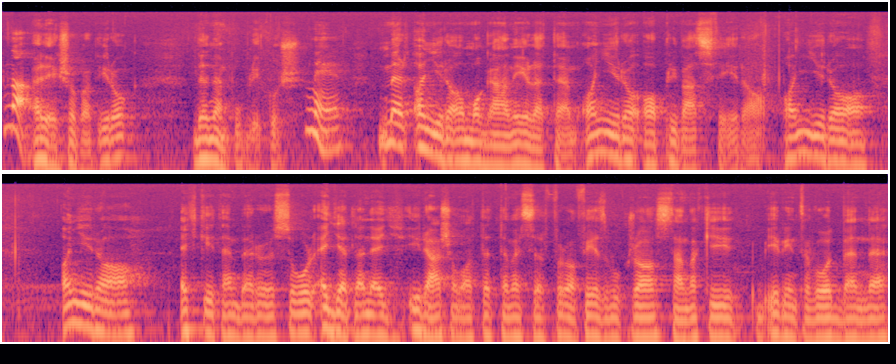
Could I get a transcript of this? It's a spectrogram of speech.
Na. Elég sokat írok, de nem publikus. Miért? Mert annyira a magánéletem, annyira a privát szféra, annyira, annyira egy-két emberről szól. Egyetlen egy írásomat tettem egyszer fel a Facebookra, aztán aki érintve volt benne,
